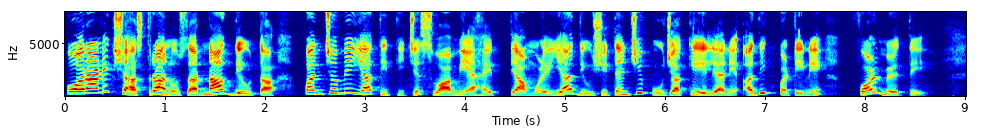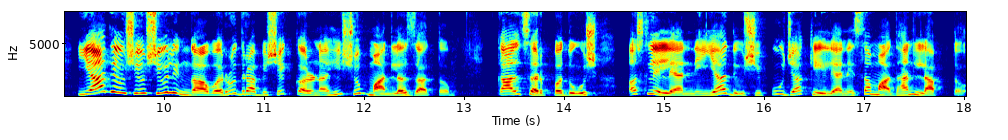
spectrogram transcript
पौराणिक शास्त्रानुसार नागदेवता पंचमी या तिथीचे स्वामी आहेत. त्यामुळे या दिवशी त्यांची पूजा केल्याने अधिक पटीने फळ मिळते. या दिवशी शिवलिंगावर रुद्राभिषेक करणंही शुभ मानलं जातं. काल सर्पदोष असलेल्यांनी या दिवशी पूजा केल्याने समाधान लाभतं.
